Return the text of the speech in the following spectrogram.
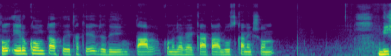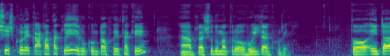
তো এরকমটা হয়ে থাকে যদি তার কোনো জায়গায় কাটা লুজ কানেকশন বিশেষ করে কাটা থাকলে এরকমটা হয়ে থাকে আপনার শুধুমাত্র হুইলটা ঘুরে। তো এইটা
